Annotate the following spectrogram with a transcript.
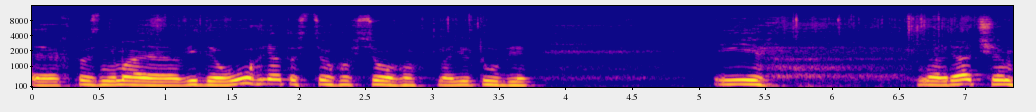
е, хто знімає відеоогляд ось цього всього на Ютубі. І навряд чи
